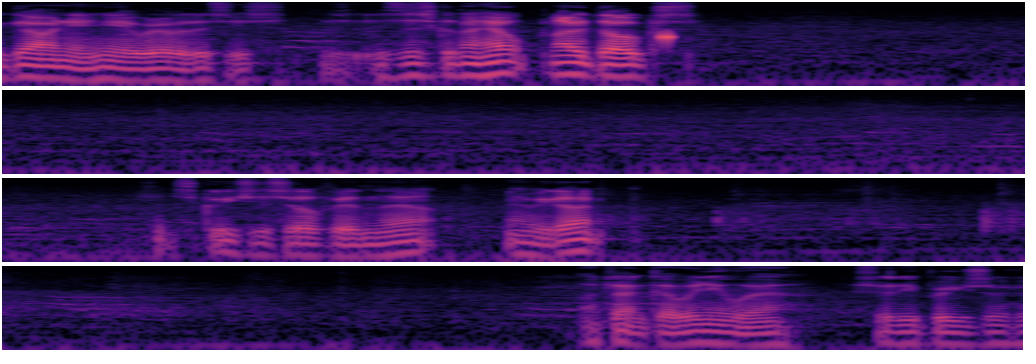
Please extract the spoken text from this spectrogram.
We're going in here, wherever this is. Is, is this going to help? No dogs. Squeeze yourself in there. There we go. I don't go anywhere, silly breezer.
